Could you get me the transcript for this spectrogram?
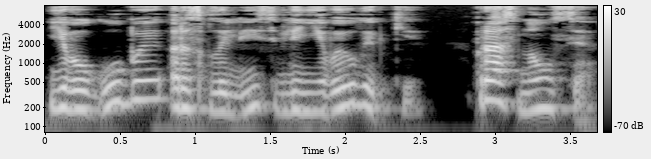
Его губы расплылись в ленивой улыбке. Проснулся.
